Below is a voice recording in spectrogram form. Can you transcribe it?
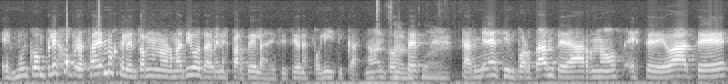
es muy complejo, pero sabemos que el entorno normativo también es parte de las decisiones políticas, ¿no? Entonces, también es importante darnos este debate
